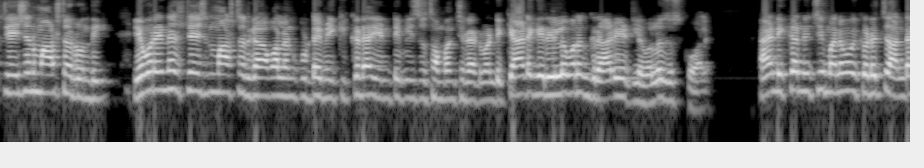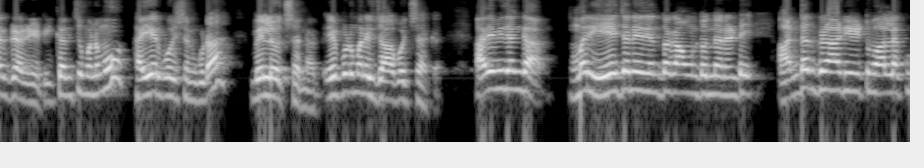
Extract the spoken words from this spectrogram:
స్టేషన్ మాస్టర్ ఉంది. ఎవరైనా స్టేషన్ మాస్టర్ కావాలనుకుంటే మీకు ఇక్కడ ఎన్టీపీసీ సంబంధించినటువంటి కేటగిరీలో మనం గ్రాడ్యుయేట్ లెవెల్లో చూసుకోవాలి. అండ్ ఇక్కడ నుంచి మనము ఇక్కడ వచ్చి అండర్ గ్రాడ్యుయేట్ ఇక్కడ నుంచి మనము హయ్యర్ పొజిషన్ కూడా వెళ్ళొచ్చు అన్నట్టు ఎప్పుడు మనకి జాబ్ వచ్చాక? అదేవిధంగా మరి ఏజ్ అనేది ఎంతగా ఉంటుంది అని అంటే అండర్ గ్రాడ్యుయేట్ వాళ్ళకు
